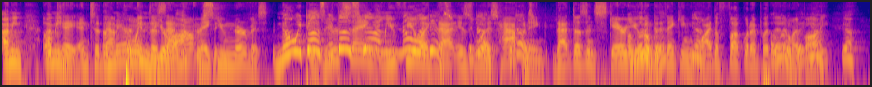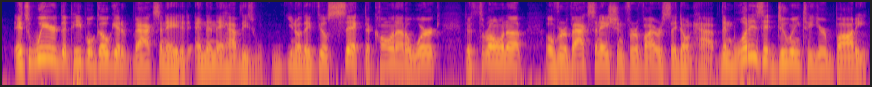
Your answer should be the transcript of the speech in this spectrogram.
I mean, I mean, okay, and to that American point, does that not make you nervous? No, it does. If you're does, saying yeah, that I mean, you no, feel like is. that is It what is It does. happening, that doesn't scare you into bit, thinking, yeah. why the fuck would I put A that in my bit, yeah, body? yeah. It's weird that people go get vaccinated and then they have these, you know, they feel sick. They're calling out of work. They're throwing up over a vaccination for a virus they don't have. Then what is it doing to your body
